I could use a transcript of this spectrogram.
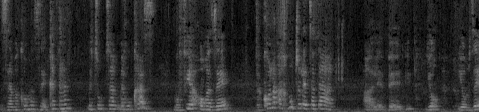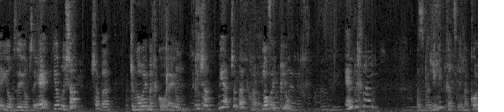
זה המקום הזה, קטן, מצומצם, מרוכז. מופיע האור הזה, וכל הרחבות של עץ הדעת. ביום, יום זה, יום זה, יום זה, אה, יום ראשון, שבת. אתם לא רואים איך קורה היום. ראשון, מיד שבת כבר, לא רואים כלום. אין בכלל. הזמנים מתקצרים, הכל.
